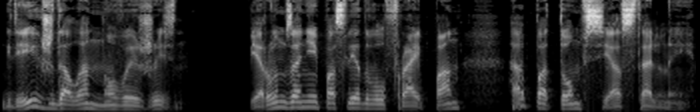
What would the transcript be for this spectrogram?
где их ждала новая жизнь. Первым за ней последовал Фрайпан, а потом все остальные.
